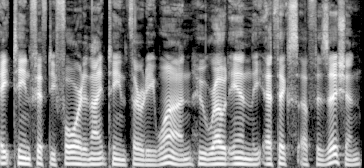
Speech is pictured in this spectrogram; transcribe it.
1854 to 1931, who wrote in The Ethics of Physician,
